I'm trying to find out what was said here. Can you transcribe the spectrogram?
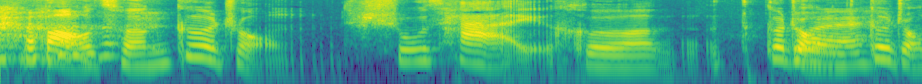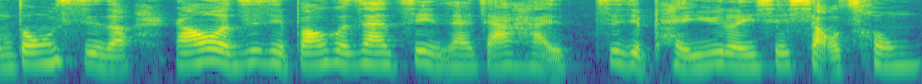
保存各种蔬菜和各种各种东西的。然后我自己包括在自己在家还自己培育了一些小葱。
